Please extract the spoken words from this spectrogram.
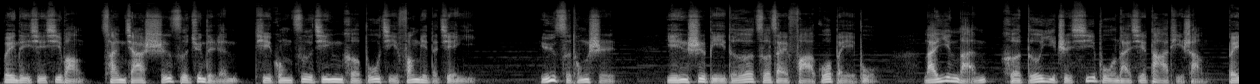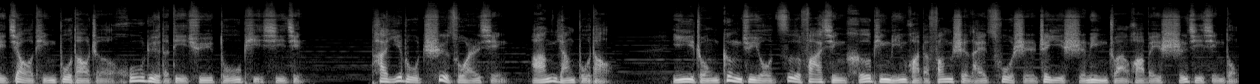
为那些希望参加十字军的人提供资金和补给方面的建议。与此同时，隐士彼得则在法国北部、莱茵兰和德意志西部那些大体上被教廷布道者忽略的地区独辟蹊径。他一路赤足而行，昂扬布道，以一种更具有自发性和平民化的方式来促使这一使命转化为实际行动，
